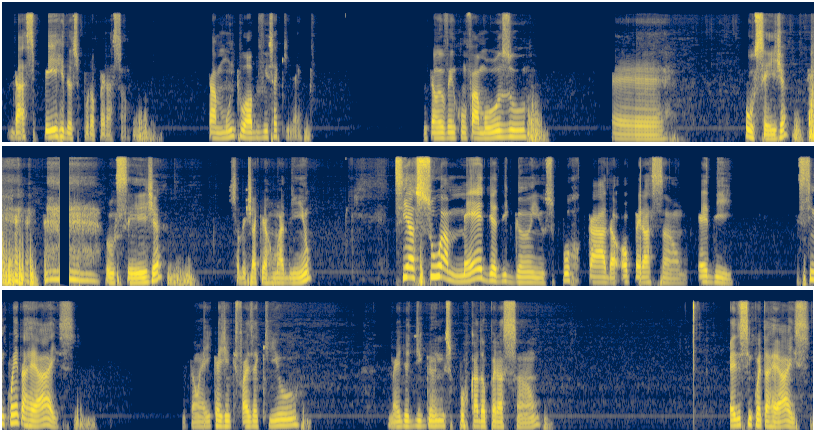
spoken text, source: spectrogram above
das perdas por operação. Tá muito óbvio isso aqui, né? Então eu venho com o famoso. É, ou seja. ou seja. Só deixar aqui arrumadinho. Se a sua média de ganhos por cada operação é de 50 reais, então é aí que a gente faz aqui o média de ganhos por cada operação é de 50 reais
